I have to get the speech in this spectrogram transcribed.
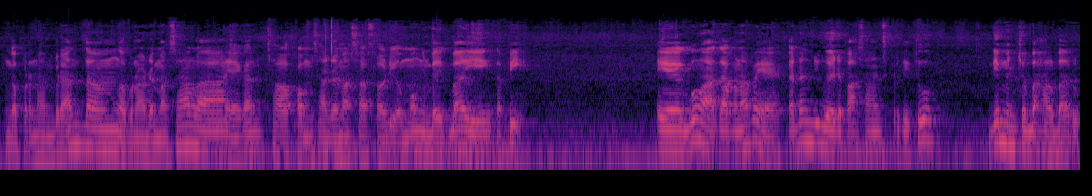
nggak pernah berantem nggak pernah ada masalah ya kan? Kalau kalau misalnya ada masalah selalu diomongin baik-baik. Tapi ya gue nggak tahu kenapa ya kadang juga ada pasangan seperti itu dia mencoba hal baru.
